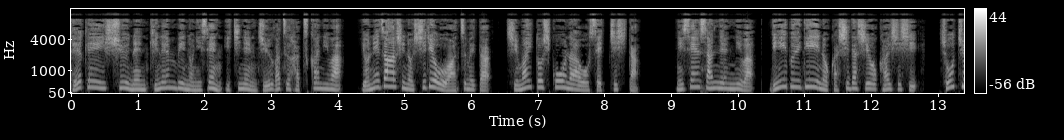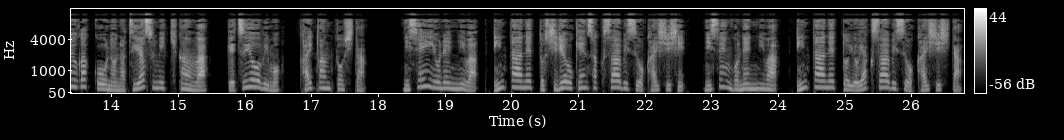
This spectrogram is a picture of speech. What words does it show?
提携1周年記念日の2001年10月20日には米沢市の資料を集めた姉妹都市コーナーを設置した。2003年には DVD の貸し出しを開始し、小中学校の夏休み期間は月曜日も開館とした。2004年にはインターネット資料検索サービスを開始し、2005年にはインターネット予約サービスを開始した。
